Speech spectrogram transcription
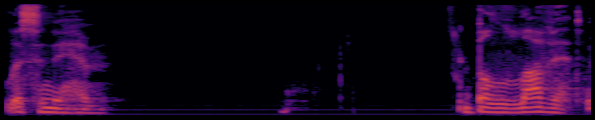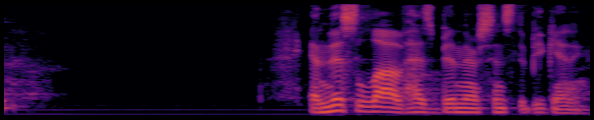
Listen to him. Beloved. And this love has been there since the beginning.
